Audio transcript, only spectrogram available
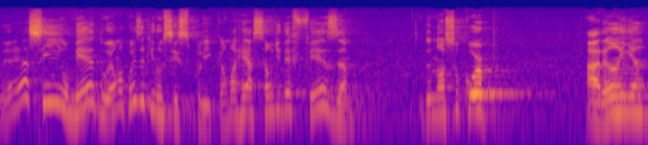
É assim, o medo é uma coisa que não se explica, é uma reação de defesa do nosso corpo. Aranha,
